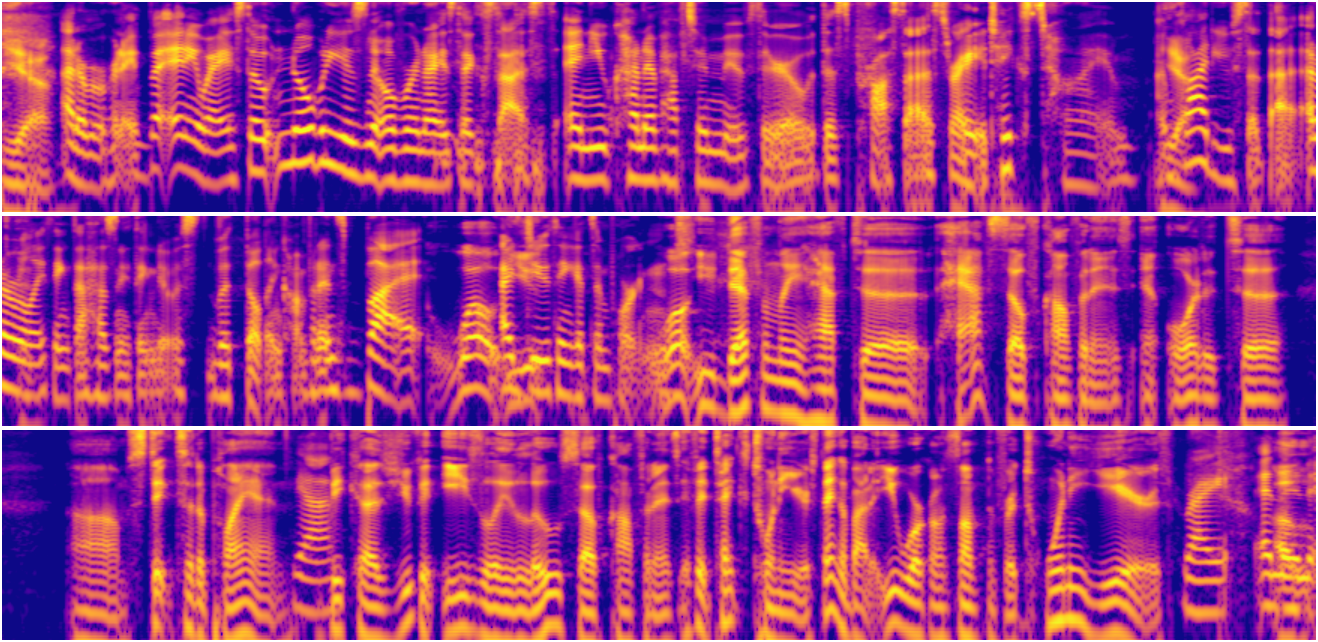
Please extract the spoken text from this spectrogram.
Yeah, I don't remember her name, but anyway, so nobody is an overnight success, and you kind of have to move through this process, right? It takes time. I'm yeah. glad you said that. I don't really think that has anything to do with, with building confidence, but well, I you, do think it's important. Well, you definitely have to have self confidence in order to um, stick to the plan. Yeah. Because you could easily lose self confidence if it takes 20 years. Think about it. You work on something for 20 years. Right. And then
